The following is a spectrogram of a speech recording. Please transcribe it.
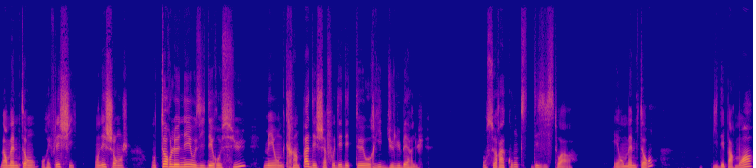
mais en même temps, on réfléchit, on échange, on tord le nez aux idées reçues, mais on ne craint pas d'échafauder des théories du luberlu. On se raconte des histoires. Et en même temps, guidé par moi,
